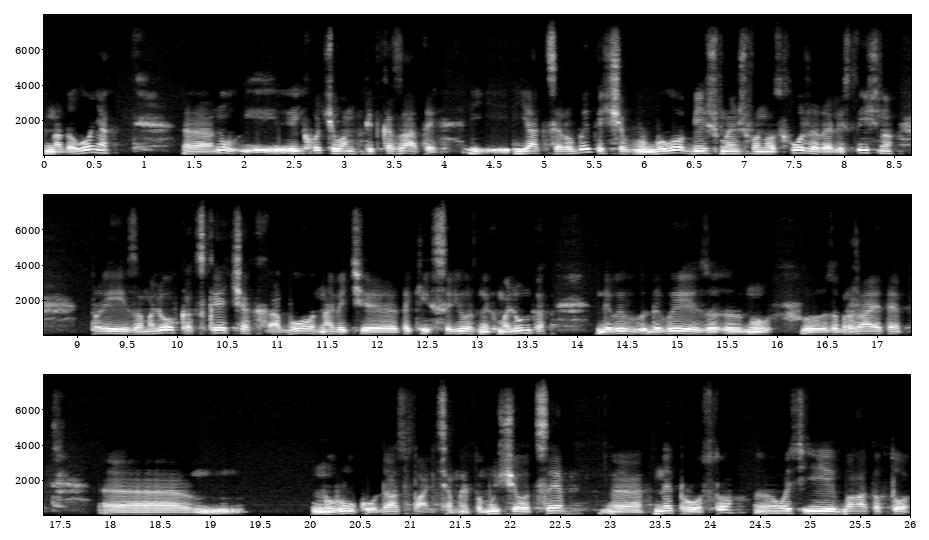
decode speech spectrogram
на долонях. Е, ну, і, хочу вам підказати, як це робити, щоб було більш-менш воно схоже, реалістично при замальовках, скетчах або навіть е, таких серйозних малюнках, де ви, де ви ну, зображаєте. Е, ну, руку да, з пальцями, тому що це е, непросто. Е, Ось і багато хто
